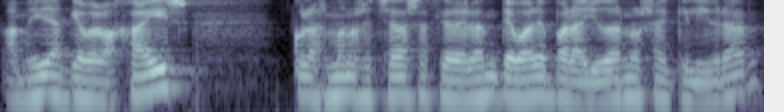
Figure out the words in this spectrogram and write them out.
A medida que bajáis, con las manos echadas hacia adelante, ¿vale? Para ayudarnos a equilibrar.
